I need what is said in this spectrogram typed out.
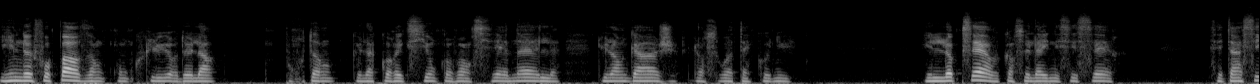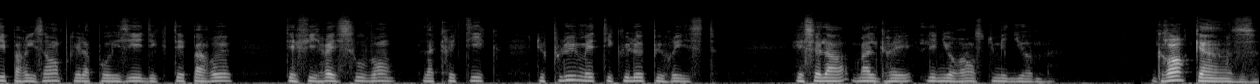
Il ne faut pas en conclure de là, pourtant, que la correction conventionnelle du langage leur soit inconnue. Ils l'observent quand cela est nécessaire. C'est ainsi, par exemple, que la poésie dictée par eux défierait souvent la critique du plus méticuleux puriste et cela malgré l'ignorance du médium. Grand XV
